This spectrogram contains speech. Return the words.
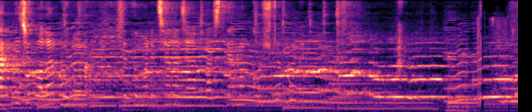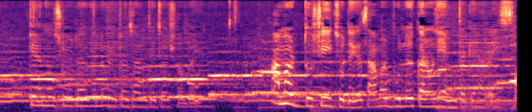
আর কিছু বলা হলো না। যে তোমারে ছাড়া যান বাঁচতে আমার কষ্ট করে কেন চলে গেল এটা জানতে চায় সবাই। আমার দোষেই চলে গেছে। আমার ভুলের কারণে আমি তাকে হারাইছি।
